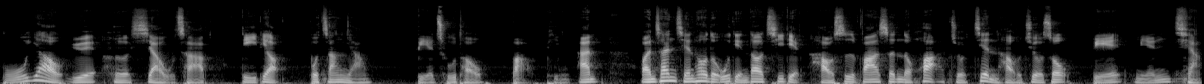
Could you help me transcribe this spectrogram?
不要约喝下午茶，低调不张扬，别出头，保平安。晚餐前后的五点到七点，好事发生的话就见好就收，别勉强。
